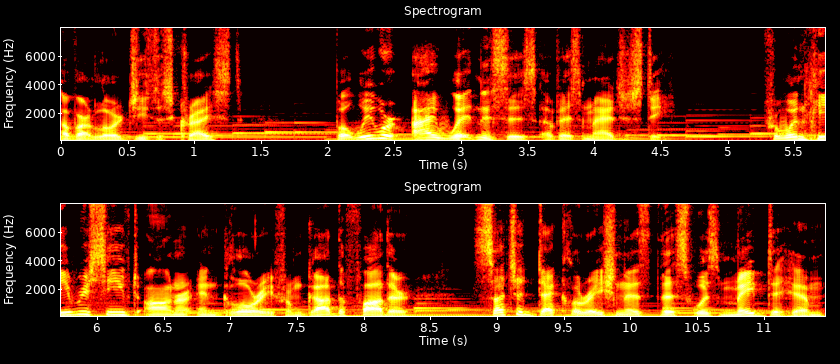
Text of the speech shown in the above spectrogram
of our Lord Jesus Christ, but we were eyewitnesses of his majesty. For when he received honor and glory from God the Father, such a declaration as this was made to him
